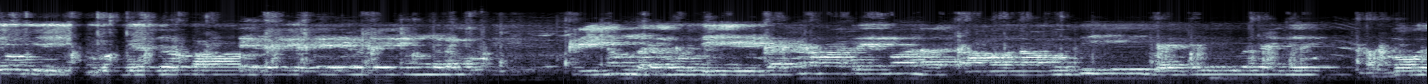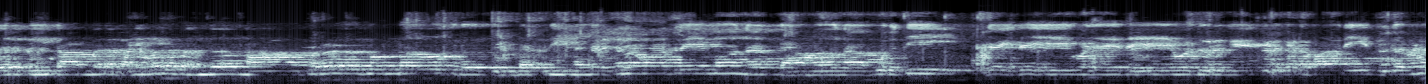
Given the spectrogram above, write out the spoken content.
श्रीनंदमूर्ती कृष्णमात्रे मनकामनामूर्ती जय देव जय जय देव जय देव दुर्गे दुर्गणमारी दुर्गण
